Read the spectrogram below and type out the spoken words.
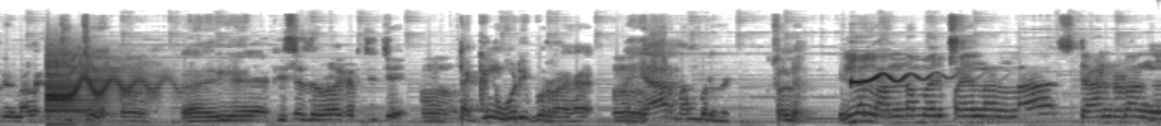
வேலை கிடைச்சிச்சு. வேலை கிடைச்சிச்சு. டக்குன்னு ஓடி போடுறாங்க. யார் நம்புறது? சொல்லு. இல்ல இல்ல அந்த மாதிரி பையன்லாம் ஸ்டாண்டர்டா அங்க.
